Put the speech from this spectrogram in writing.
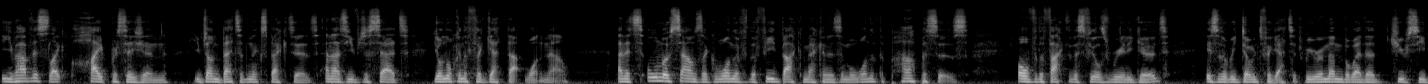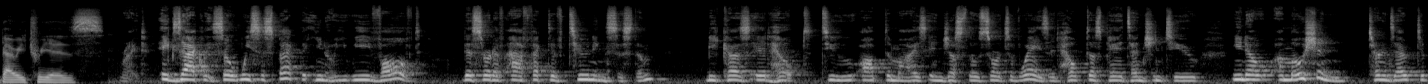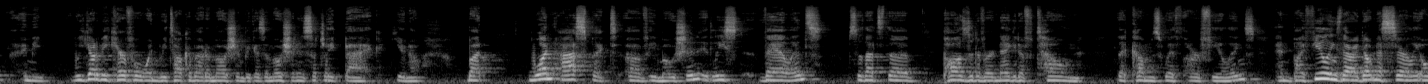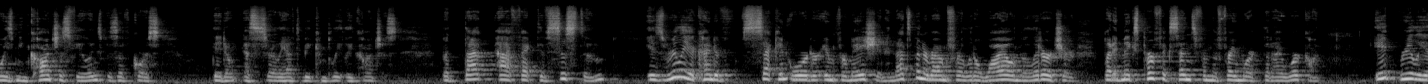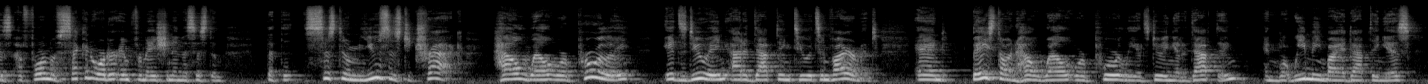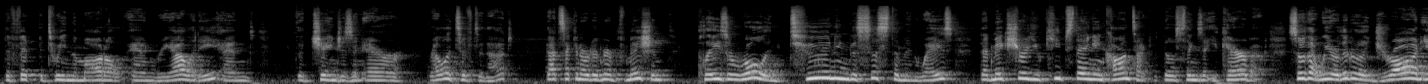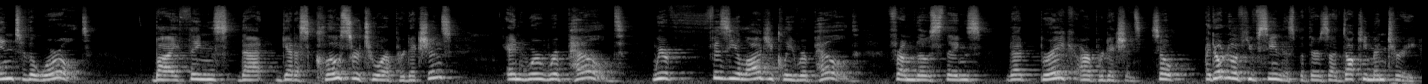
you have this like high precision You've done better than expected. And as you've just said, you're not going to forget that one now. And it almost sounds like one of the feedback mechanism or one of the purposes of the fact that this feels really good is that we don't forget it. We remember where the juicy berry tree is. Right. Exactly. So we suspect that, you know, we evolved this sort of affective tuning system because it helped to optimize in just those sorts of ways. It helped us pay attention to, you know, emotion turns out to, I mean, we got to be careful when we talk about emotion because emotion is such a big bag, you know. But one aspect of emotion, at least valence, so that's the positive or negative tone that comes with our feelings. And by feelings there, I don't necessarily always mean conscious feelings, because of course they don't necessarily have to be completely conscious. But that affective system is really a kind of second order information. And that's been around for a little while in the literature, but it makes perfect sense from the framework that I work on. It really is a form of second order information in the system that the system uses to track how well or poorly it's doing at adapting to its environment. And based on how well or poorly it's doing at adapting, and what we mean by adapting is the fit between the model and reality and the changes in error relative to that, that second order of information plays a role in tuning the system in ways that make sure you keep staying in contact with those things that you care about so that we are literally drawn into the world by things that get us closer to our predictions, and we're repelled. We're physiologically repelled from those things that break our predictions. So I don't know if you've seen this, but there's a documentary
